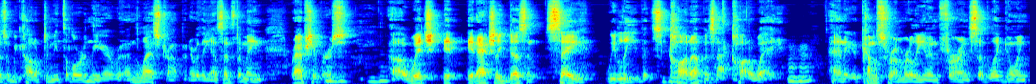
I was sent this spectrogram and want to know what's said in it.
says we'll be caught up to meet the Lord in the air and the last trump and everything else. That's the main rapture verse, uh, which it, it actually doesn't say we leave. It's caught up, it's not caught away. Mhm. And it comes from really an inference of like going,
